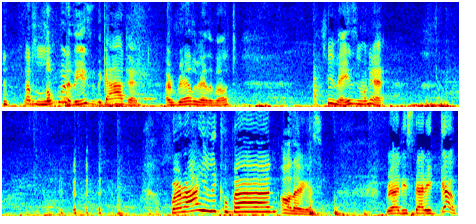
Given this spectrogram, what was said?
I'd love one of these in the garden. I really, really would. It'd be amazing, wouldn't it? Where are you, little man? Oh, there he is. Ready, steady, go.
